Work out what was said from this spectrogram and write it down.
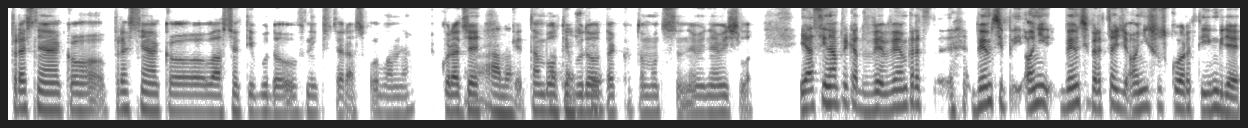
Presne ako, presne ako vlastne tí budov v Knicks teraz, podľa mňa. Akurát, že Áno, keď tam bol tým budov, tak to moc nevy, nevyšlo. Ja si napríklad viem, viem, si, oni, viem si predstaviť, že oni sú skôr tým, kde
